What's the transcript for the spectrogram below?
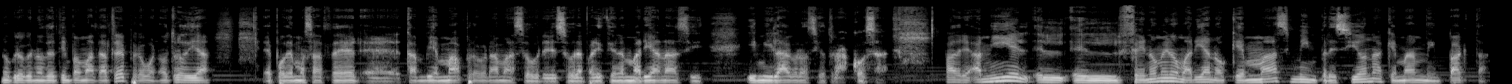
No creo que nos dé tiempo más de a tres, pero bueno, otro día eh, podemos hacer eh, también más programas sobre, sobre apariciones marianas y, y, milagros y otras cosas. Padre, a mí el, el fenómeno mariano que más me impresiona, que más me impacta,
